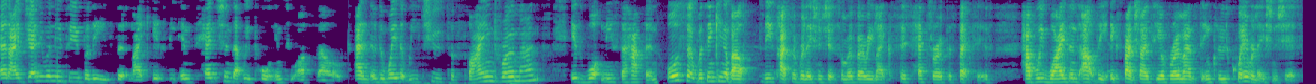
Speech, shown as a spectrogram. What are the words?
And I genuinely do believe that, like, it's the intention that we pour into ourselves and the way that we choose to find romance is what needs to happen. Also, we're thinking about these types of relationships from a very, like, cis hetero perspective. Have we widened out the expansionality of romance to include queer relationships,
